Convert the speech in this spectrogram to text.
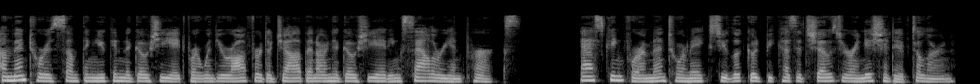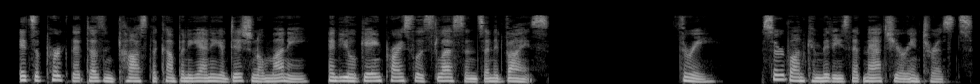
a mentor is something you can negotiate for when you're offered a job and are negotiating salary and perks. Asking for a mentor makes you look good because it shows your initiative to learn. It's a perk that doesn't cost the company any additional money, and you'll gain priceless lessons and advice. 3. Serve on committees that match your interests.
